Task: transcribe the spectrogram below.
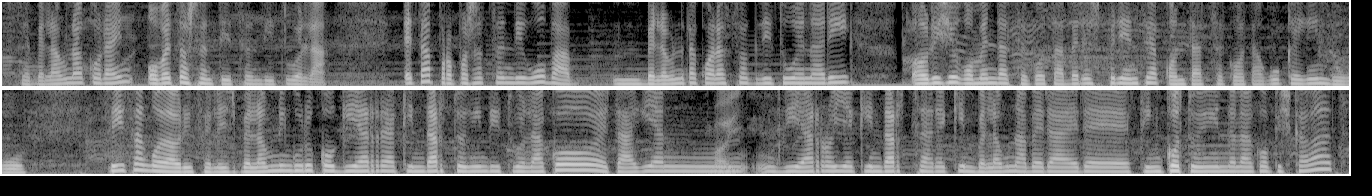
ze belaunak orain, hobeto sentitzen dituela eta proposatzen digu ba belaunetako arazoak dituenari ba hori gomendatzeko eta bere esperientzia kontatzeko eta guk egin dugu. Ze izango da hori Felix belaun inguruko giarreak indartu egin dituelako eta agian bai. giarroiek indartzearekin belauna bera ere finkotu egin delako pixka bat?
